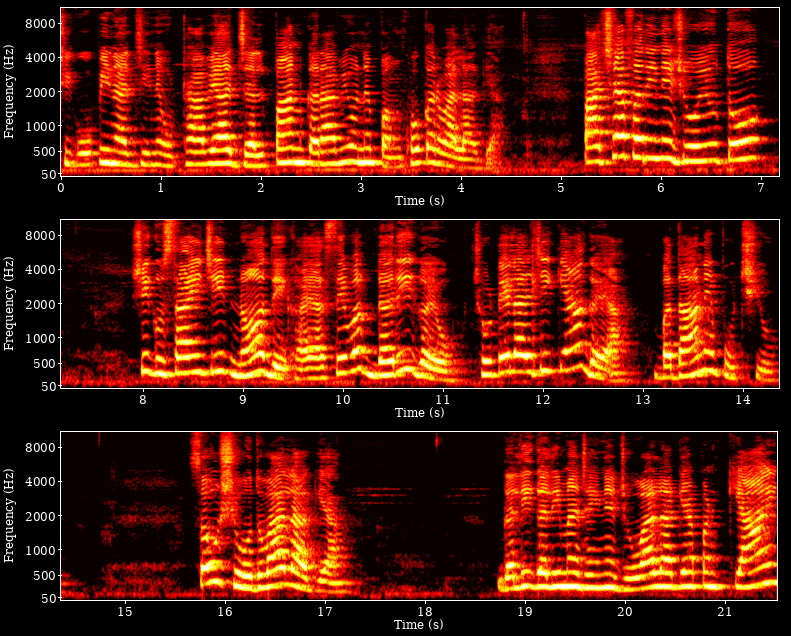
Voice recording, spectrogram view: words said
શ્રી ગોપીનાથજીને ઉઠાવ્યા, જલપાન કરાવ્યું અને પંખો કરવા લાગ્યા. પાછા ફરીને જોયું તો શ્રી ગુસાઈજી ન દેખાયા. સેવક ડરી ગયો. છોટેલાલજી ક્યાં ગયા? બધાને પૂછ્યું. સૌ શોધવા લાગ્યા. ગલી ગલીમાં જઈને જોવા લાગ્યા, પણ ક્યાંય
